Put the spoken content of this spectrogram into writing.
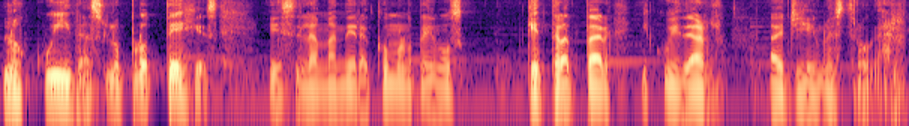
Lo cuidas, lo proteges esa es la manera como nos tenemos que tratar y cuidar allí en nuestro hogar.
